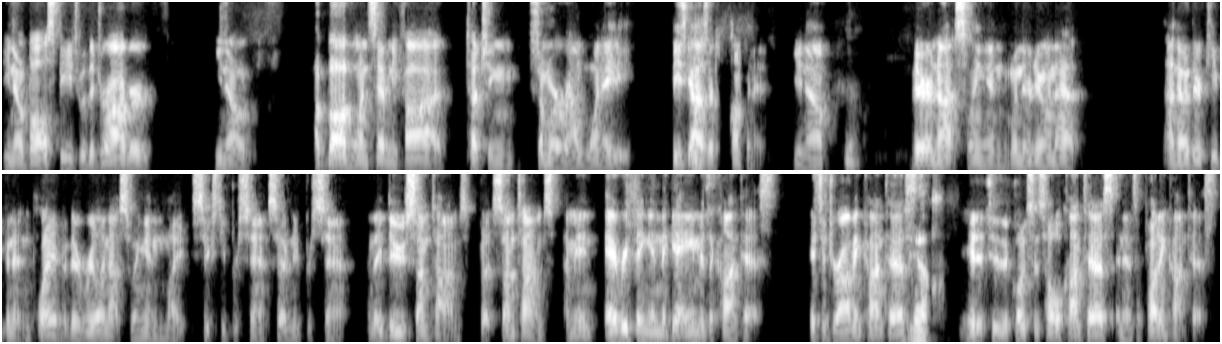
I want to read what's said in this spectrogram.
you know, ball speeds with a driver, you know, above 175, touching somewhere around 180. These guys are pumping it, you know? Yeah. They're not swinging when they're doing that. I know they're keeping it in play, but they're really not swinging like 60%, 70%. And they do sometimes, but sometimes, I mean, everything in the game is a contest. It's a driving contest. Yeah. You hit it to the closest hole contest, and it's a putting contest.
